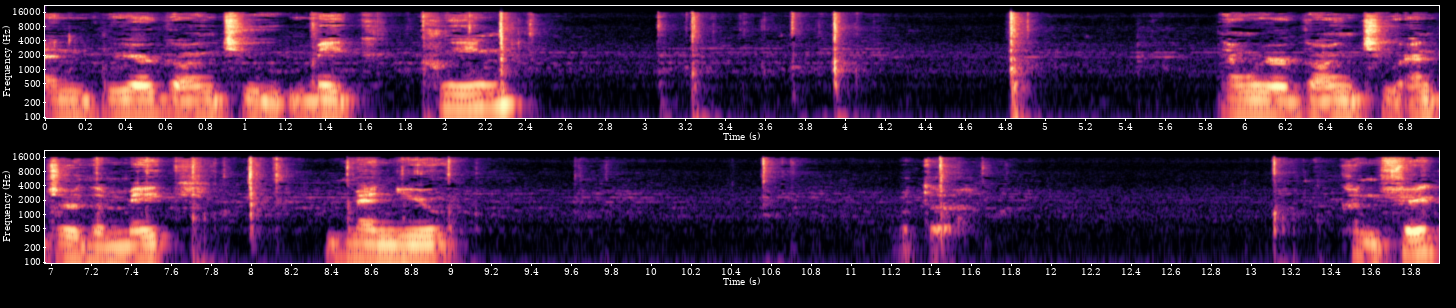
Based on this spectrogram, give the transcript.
And we are going to make clean. And we are going to enter the make menu with the config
